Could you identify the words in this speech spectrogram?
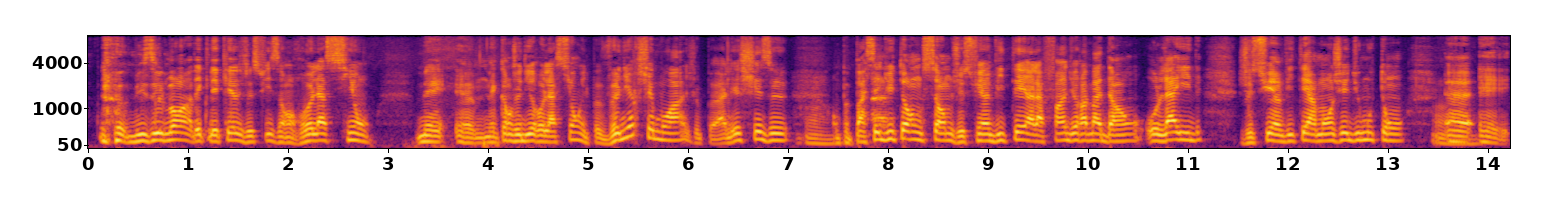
musulmans avec lesquels je suis en relation. Mais, euh, mais quand je dis relation, ils peuvent venir chez moi, je peux aller chez eux, mmh. on peut passer du temps ensemble. Je suis invité à la fin du ramadan, au laïd, je suis invité à manger du mouton. Mmh. Euh, et,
